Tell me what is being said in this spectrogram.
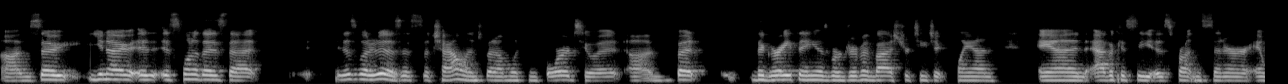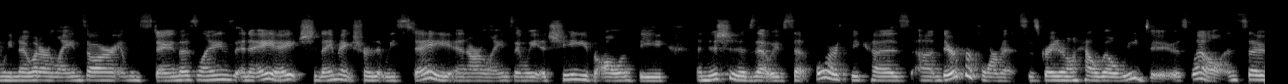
Um, so you know, it, it's one of those that it is what it is. It's a challenge, but I'm looking forward to it. Um, but the great thing is we're driven by a strategic plan and advocacy is front and center and we know what our lanes are and we stay in those lanes. And ah they make sure that we stay in our lanes and we achieve all of the initiatives that we've set forth because um, their performance is graded on how well we do as well. And so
